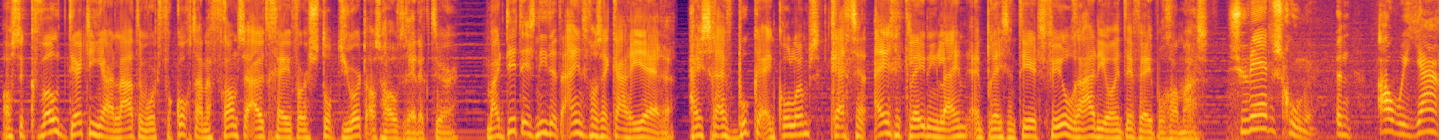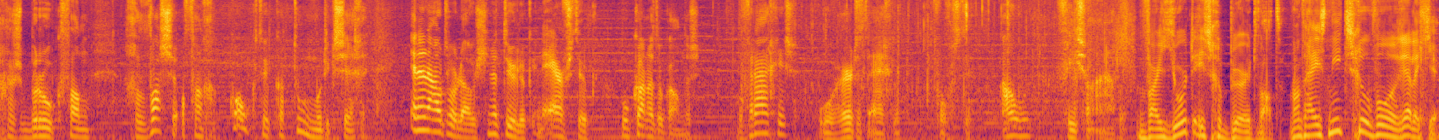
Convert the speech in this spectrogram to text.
Als de quote 13 jaar later wordt verkocht aan een Franse uitgever, stopt Jort als hoofdredacteur. Maar dit is niet het eind van zijn carrière. Hij schrijft boeken en columns, krijgt zijn eigen kledinglijn en presenteert veel radio- en tv-programma's. Suède schoenen, een oude jagersbroek van gewassen of van gekookte katoen moet ik zeggen. En een autohorloge natuurlijk, een erfstuk. Hoe kan het ook anders? De vraag is, hoe heurt het eigenlijk volgens de oude Friese adel? Waar Jort is gebeurd wat, want hij is niet schuw voor een relletje.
